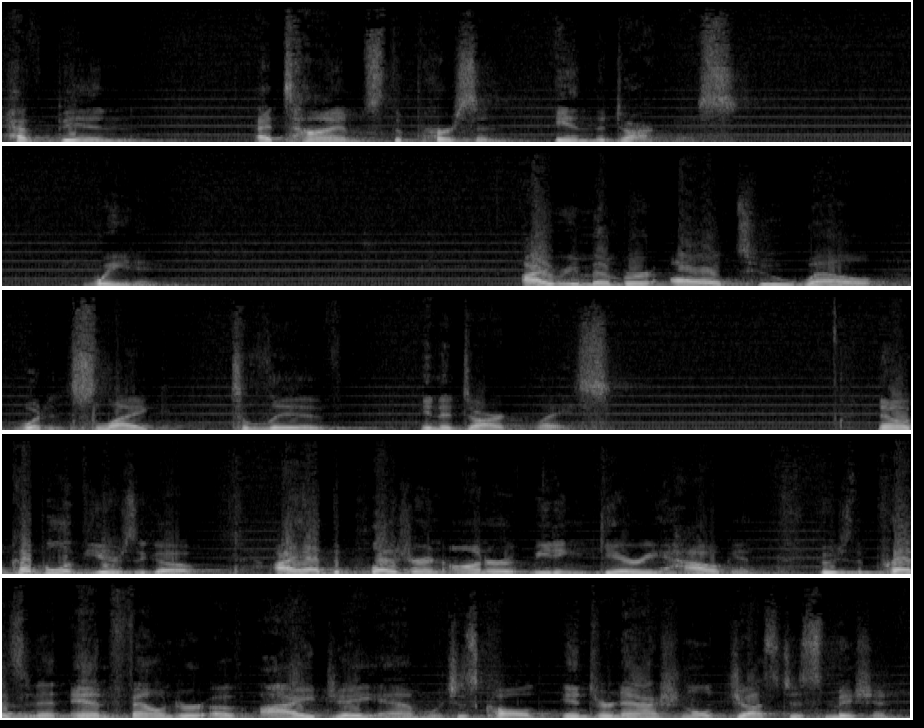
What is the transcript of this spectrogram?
have been at times the person in the darkness, waiting. I remember all too well what it's like to live in a dark place. Now, a couple of years ago, I had the pleasure and honor of meeting Gary Haugen, who's the president and founder of IJM, which is called International Justice Mission.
